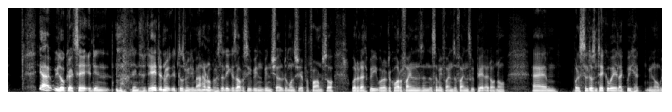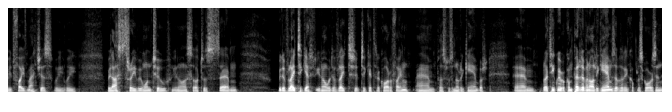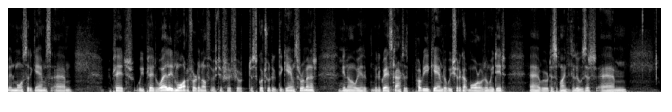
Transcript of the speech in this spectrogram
Yeah, we look. I'd say it didn't. At the end of the day, it, didn't really, it doesn't really matter now because the league has obviously been been shelved in one shape or form. So whether that be whether the quarterfinals and the semi-finals and finals we played, I don't know. Um, but it still doesn't take away. Like we had, you know, we had five matches. We we we lost three. We won two. You know, so it was. Um, we'd have liked to get, you know, we'd have liked to, to get to the quarterfinal. Um, plus was another game, but. Um, but I think we were competitive in all the games. There was only a couple of scores in, in most of the games. Um, we played we played well in Waterford enough. If, if, if you just go through the, the games for a minute, you know we had, a, we had a great start. It was probably a game that we should have got more of than we did. Uh, we were disappointed to lose it. Um,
